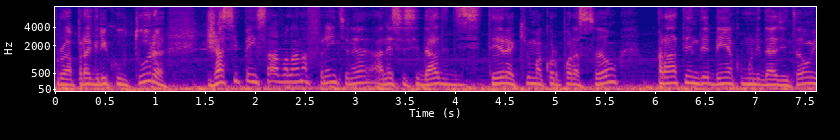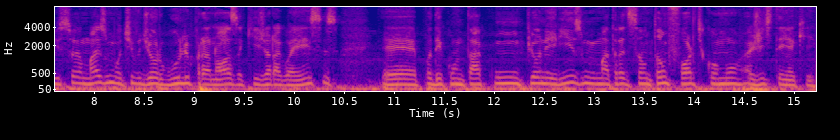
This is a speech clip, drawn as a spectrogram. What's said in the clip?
para a agricultura, já se pensava lá na frente, né? A necessidade de se ter aqui uma corporação para atender bem a comunidade. Então, isso é mais um motivo de orgulho para nós aqui jaraguaenses, é, poder contar com um pioneirismo e uma tradição tão forte como a gente tem aqui.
